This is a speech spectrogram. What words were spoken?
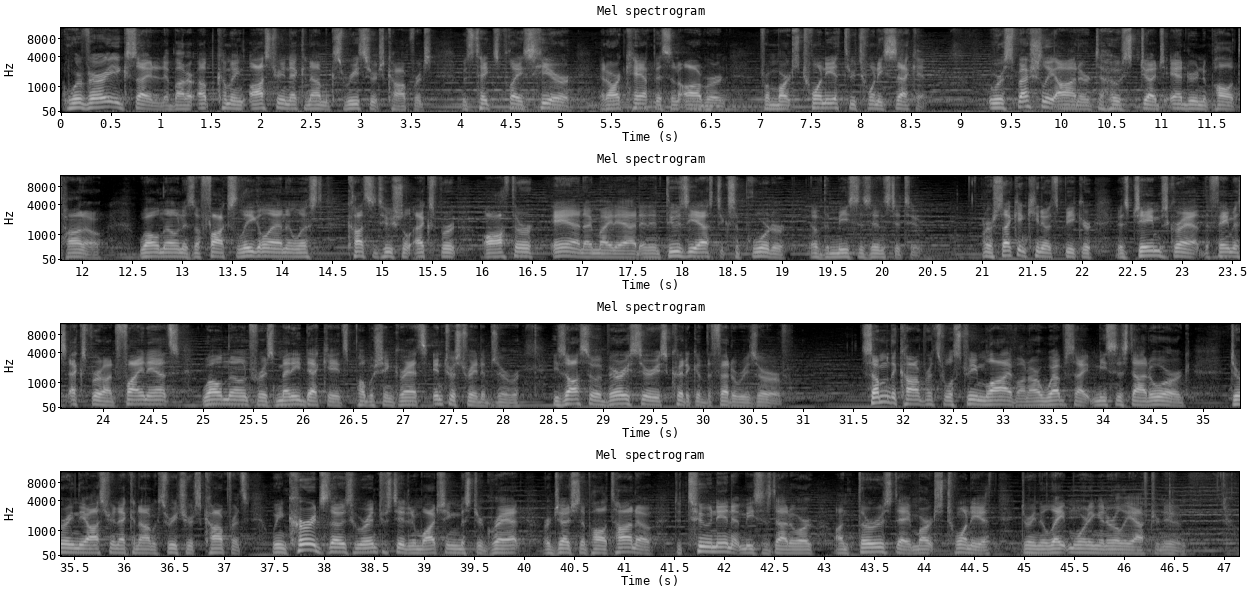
We're very excited about our upcoming Austrian Economics Research Conference, which takes place here at our campus in Auburn from March 20th through 22nd. We're especially honored to host Judge Andrew Napolitano, well known as a Fox legal analyst, constitutional expert, author, and, I might add, an enthusiastic supporter of the Mises Institute. Our second keynote speaker is James Grant, the famous expert on finance, well known for his many decades publishing Grant's Interest Rate Observer. He's also a very serious critic of the Federal Reserve. Some of the conference will stream live on our website, Mises.org, during the Austrian Economics Research Conference. We encourage those who are interested in watching Mr. Grant or Judge Napolitano to tune in at Mises.org on Thursday, March 20th during the late morning and early afternoon.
